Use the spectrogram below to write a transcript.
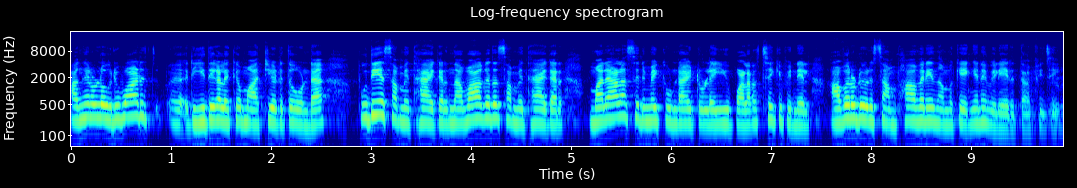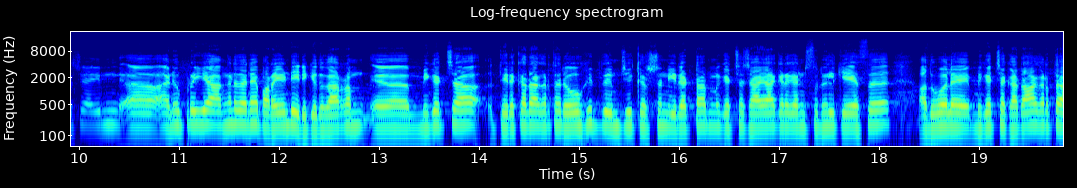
അങ്ങനെയുള്ള ഒരുപാട് ആ, രീതികളൊക്കെ മാറ്റിയെടുത്തുകൊണ്ട് പുതിയ സംവിധായകർ നവാഗത സംവിധായകർ മലയാള സിനിമയ്ക്ക് ഉണ്ടായിട്ടുള്ള ഈ വളർച്ചയ്ക്ക് പിന്നിൽ അവരുടെ ഒരു സംഭാവനയെ നമുക്ക് എങ്ങനെ വിലയിരുത്താം ഫിജി? തീർച്ചയായും അനുപ്രിയ അങ്ങനെ തന്നെ പറയേണ്ടിയിരിക്കുന്നു. കാരണം മികച്ച തിരക്കഥാകൃത്ത് രോഹിത് എം ജി കൃഷ്ണൻ ഇരട്ട മികച്ച ഛായാഗ്രഹൻ സുനിൽ കേസ് അതുപോലെ മികച്ച കഥാകൃത്ത്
